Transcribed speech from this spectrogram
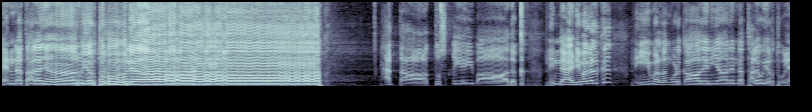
എന്റെ തല ഞാൻ ഉയർത്തൂല. നിന്റെ അടിമകൾക്ക് നീ വെള്ളം കൊടുക്കാതെ ഞാൻ എന്റെ തല ഉയർത്തൂല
